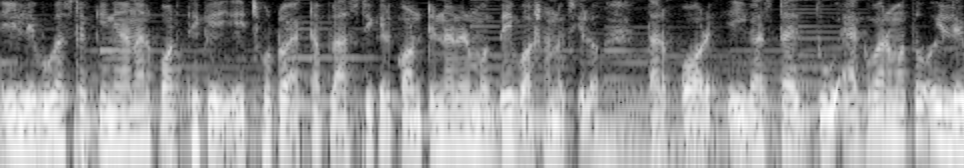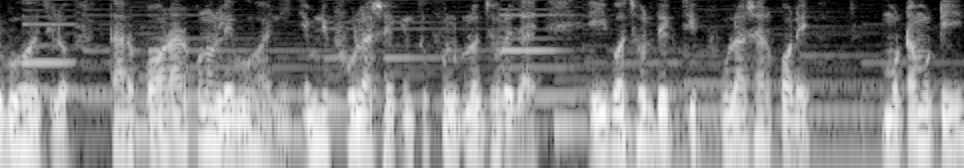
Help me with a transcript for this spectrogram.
এই লেবু গাছটা কিনে আনার পর থেকেই এই ছোট একটা প্লাস্টিকের কন্টেনারের মধ্যেই বসানো ছিল। তারপর এই গাছটায় দু একবার মতো ওই লেবু হয়েছিল। তারপর আর কোনো লেবু হয়নি। এমনি ফুল আসে, কিন্তু ফুলগুলো ঝরে যায়। এই বছর দেখছি ফুল আসার পরে মোটামুটি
